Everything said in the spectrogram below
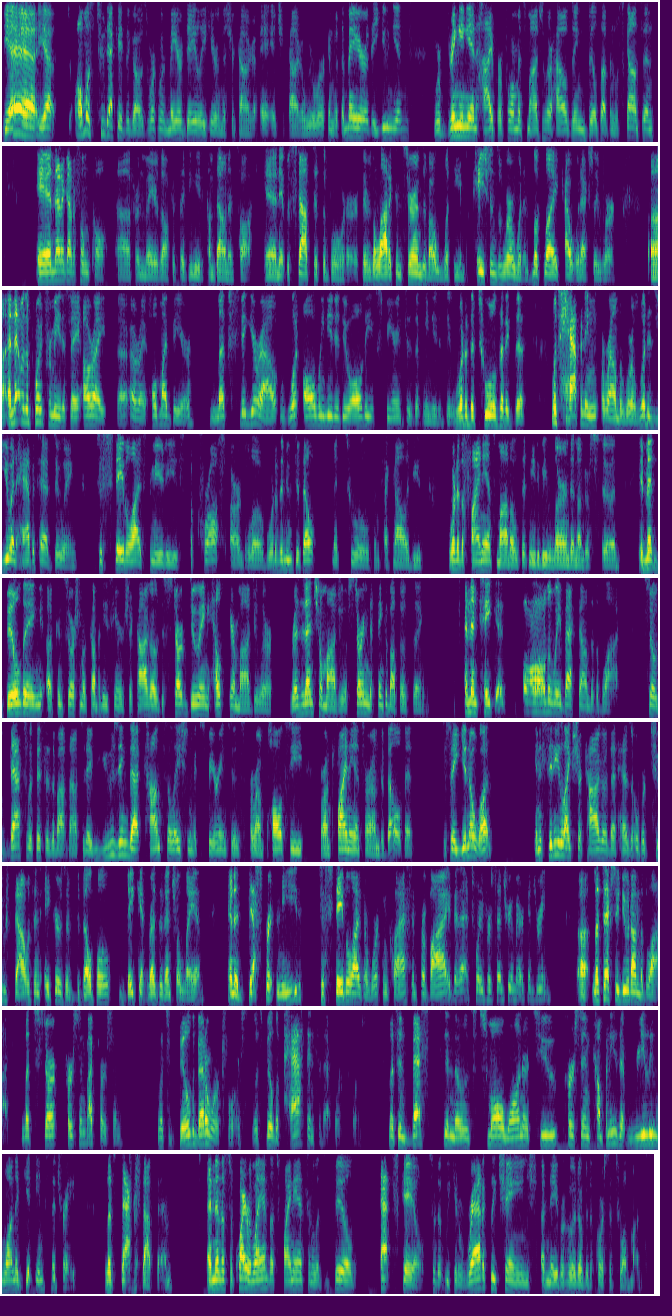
Yeah, yeah. Almost two decades ago, I was working with Mayor Daley here in the Chicago. In Chicago, we were working with the mayor, the unions. We're bringing in high performance modular housing built up in Wisconsin, and then I got a phone call uh, from the mayor's office said you need to come down and talk. And it was stopped at the border. There was a lot of concerns about what the implications were, what it looked like, how it would actually work. Uh, and that was a point for me to say, all right, uh, all right, hold my beer. Let's figure out what all we need to do, all the experiences that we need to do. What are the tools that exist? What's happening around the world? What is UN Habitat doing to stabilize communities across our globe? What are the new development tools and technologies? What are the finance models that need to be learned and understood? It meant building a consortium of companies here in Chicago to start doing healthcare modular, residential modular, starting to think about those things, and then take it all the way back down to the block. So that's what this is about now today, using that constellation of experiences around policy, around finance, around development to say, you know what? In a city like Chicago that has over 2,000 acres of developable vacant residential land and a desperate need to stabilize our working class and provide that 21st century American dream, uh, let's actually do it on the block. Let's start person by person. Let's build a better workforce. Let's build a path into that workforce. Let's invest in those small one or two person companies that really want to get into the trades. Let's backstop them. And then let's acquire land, let's finance, and let's build at scale so that we can radically change a neighborhood over the course of 12 months.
